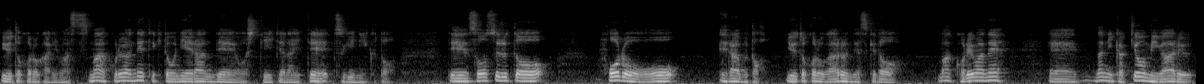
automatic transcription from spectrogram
いうところがあります。まあ、これはね、適当に選んで押していただいて、次に行くと。で、そうすると、フォローを選ぶというところがあるんですけど、まあ、これはね、えー、何か興味がある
